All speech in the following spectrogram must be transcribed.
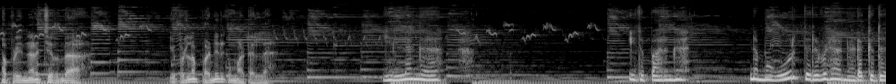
அப்படி நினைச்சிருந்தா இப்படிலாம் பண்ணிருக்க மாட்டல்ல. இல்லைங்க இது பாருங்க நம்ம ஊர் திருவிழா நடக்குது.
